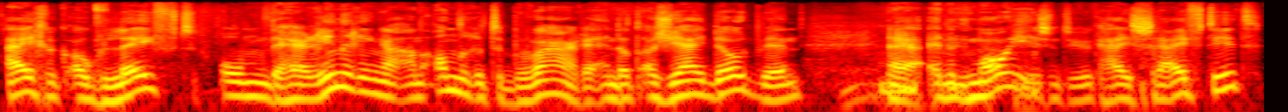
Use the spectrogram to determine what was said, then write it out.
eigenlijk ook leeft om de herinneringen aan anderen te bewaren. En dat als jij dood bent... Nou ja, en het mooie is natuurlijk, hij schrijft dit...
